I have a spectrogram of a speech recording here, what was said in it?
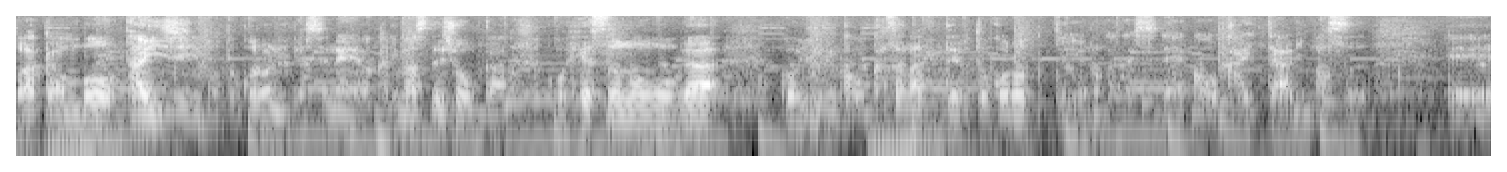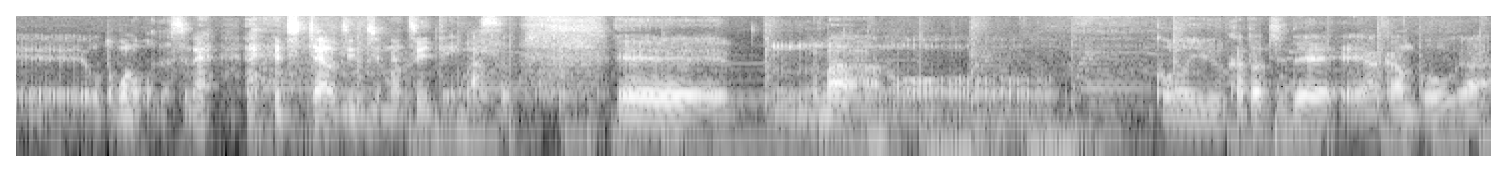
う赤ん坊胎児のところにですね分かりますでしょうか。こうへその緒がこういうふうにこう重なってるところっていうのがですねこう書いてあります。えー男の子ですね ちっちゃいおちんちんもついています。えーまああのこういう形で赤ん坊が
